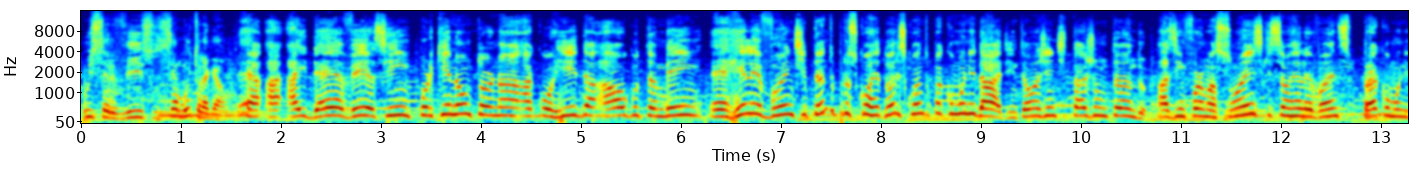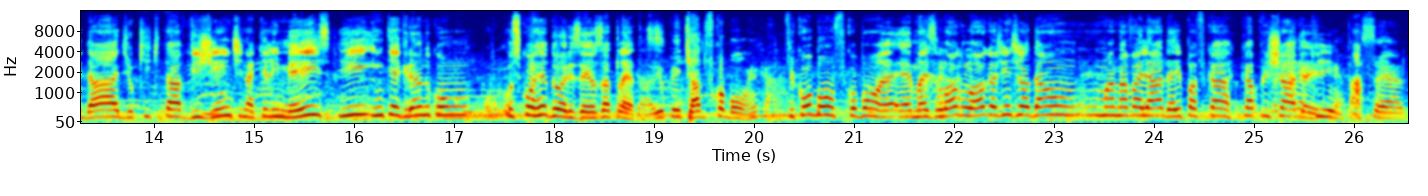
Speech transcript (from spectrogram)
os serviços, isso é muito legal. É, a, a ideia veio assim, por que não tornar a corrida algo também é, relevante tanto para os corredores quanto para a comunidade? Então a gente está juntando as informações que são relevantes para a comunidade, o que está vigente naquele mês e integrando com os corredores aí, os atletas. E o penteado ficou bom, hein, cara? Ficou bom, ficou bom. É, é, mas logo, logo a gente já dá um- uma navalhada aí para ficar caprichado aí. Tá certo.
